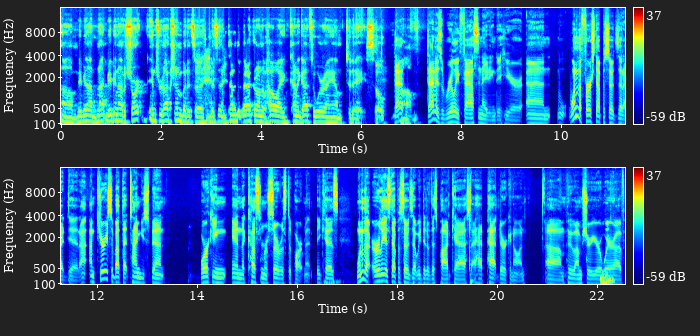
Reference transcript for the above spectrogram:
Um, maybe not not maybe not a short introduction, but it's a it's a, kind of the background of how I kind of got to where I am today. So that um, that is really fascinating to hear. And one of the first episodes that I did, I, I'm curious about that time you spent working in the customer service department because one of the earliest episodes that we did of this podcast, I had Pat Durkin on, um, who I'm sure you're aware of.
